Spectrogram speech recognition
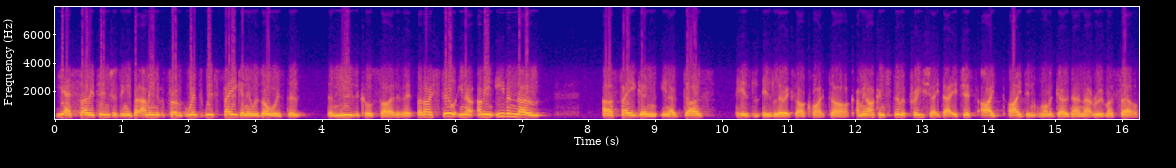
Yes, so it's interesting. But I mean, from with with Fagen, it was always the the musical side of it. But I still, you know, I mean, even though uh, Fagen, you know, does his his lyrics are quite dark. I mean, I can still appreciate that. It's just I I didn't want to go down that route myself.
